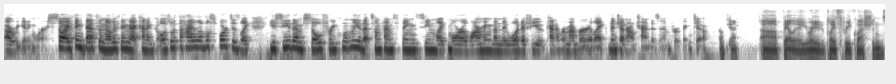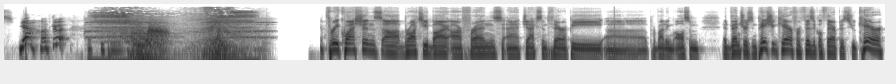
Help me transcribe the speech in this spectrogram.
are we getting worse. So I think that's another thing that kind of goes with the high level sports is like you see them so frequently that sometimes things seem like more alarming than they would if you kind of remember like the general trend is improving too. Okay. Uh, Bailey, are you ready to play three questions? Yeah, let's do it. Let's Three questions uh, brought to you by our friends at Jackson Therapy, uh, providing awesome adventures in patient care for physical therapists who care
